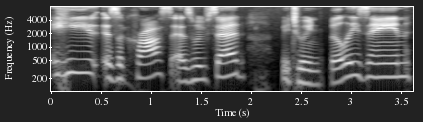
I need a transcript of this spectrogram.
he is a cross, as we've said, between Billy Zane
